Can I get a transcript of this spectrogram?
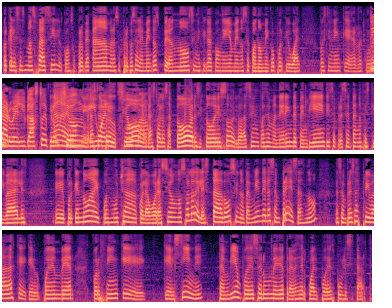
porque les es más fácil con su propia cámara, sus propios elementos, pero no significa con ello menos económico porque igual pues tienen que recurrir Claro, el gasto de Claro, producción el gasto igual de producción, suma. el gasto a los actores y todo eso lo hacen pues de manera independiente y se presentan a festivales eh, porque no hay pues mucha colaboración no solo del Estado sino también de las empresas, ¿no? Las empresas privadas que, que pueden ver por fin que, que el cine también puede ser un medio a través del cual puedes publicitarte.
